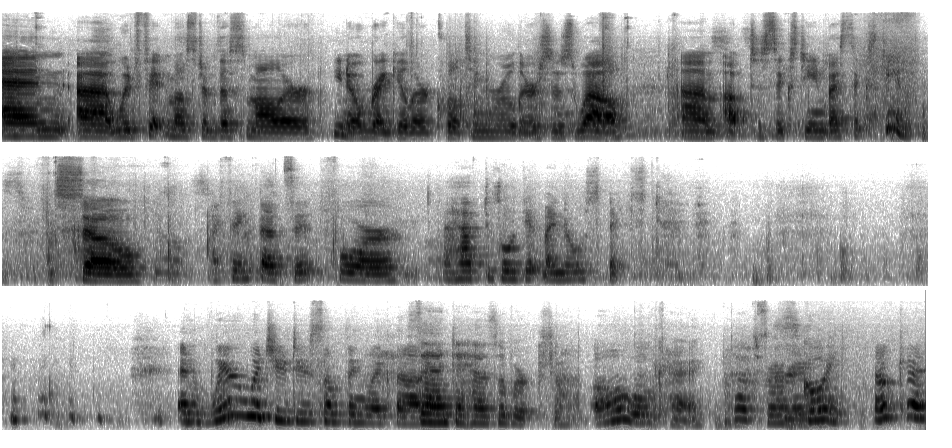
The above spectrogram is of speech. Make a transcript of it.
And uh, would fit most of the smaller, you know, regular quilting rulers as well, um, up to 16 by 16. So I think that's it for, I have to go get my nose fixed. And where would you do something like that? Santa has a workshop. Oh, okay. That's Where I'm great. going. Okay.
